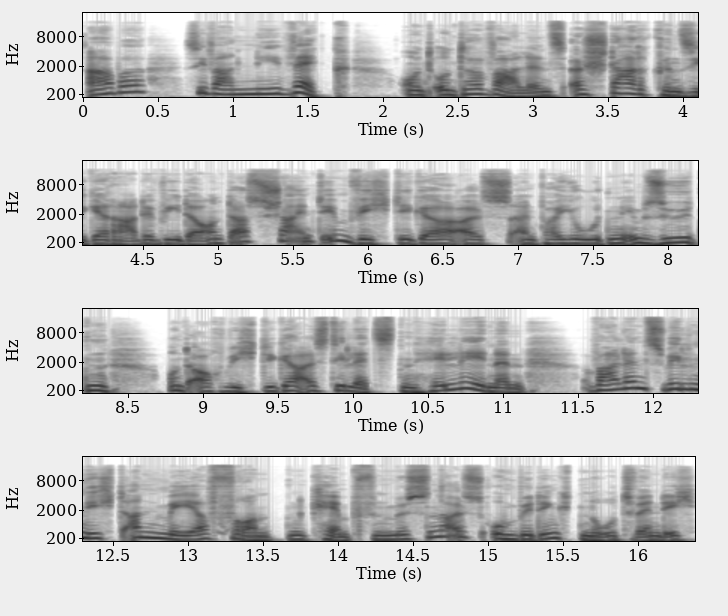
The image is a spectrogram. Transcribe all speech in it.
Aber sie waren nie weg, und unter Valens erstarken sie gerade wieder, und das scheint ihm wichtiger als ein paar Juden im Süden und auch wichtiger als die letzten Hellenen. Valens will nicht an mehr Fronten kämpfen müssen als unbedingt notwendig.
